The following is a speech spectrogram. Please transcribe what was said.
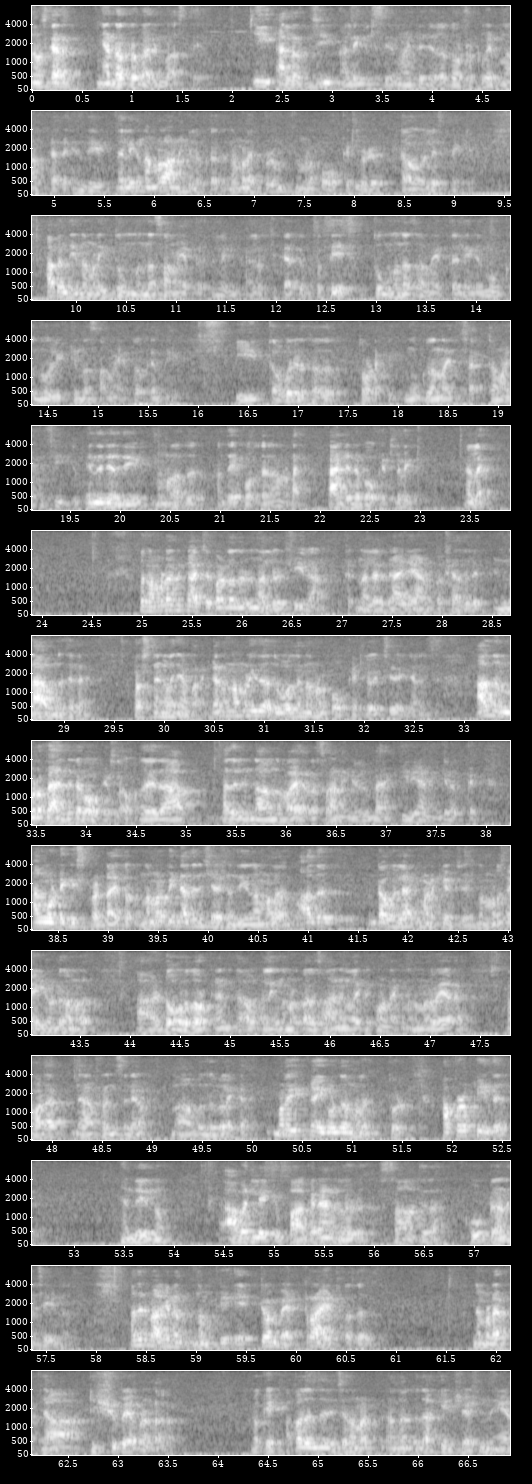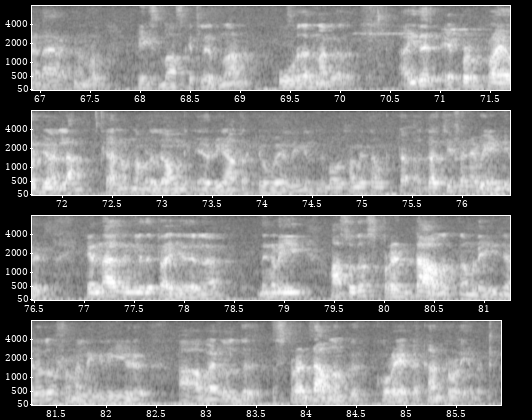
നമസ്കാരം. ഞാൻ ഡോക്ടർ വരുൺ വാസ്തേ. ഈ അലർജി അല്ലെങ്കിൽ സ്ഥിരമായിട്ട് ജലദോഷമൊക്കെ വരുന്ന ആൾക്കാർ എന്ത് ചെയ്യും? അല്ലെങ്കിൽ നമ്മളാണെങ്കിലൊക്കെ അതെ നമ്മളെപ്പോഴും നമ്മുടെ പോക്കറ്റിലൊരു ടവൽ വയ്ക്കും അപ്പോൾ എന്ത് ചെയ്യും? നമ്മൾ ഈ തുമ്മുന്ന സമയത്ത് അല്ലെങ്കിൽ അലർജിക്കാർക്ക് പ്രത്യേകിച്ച് തുമ്മുന്ന സമയത്ത് അല്ലെങ്കിൽ മൂക്ക് നൊലിക്കുന്ന സമയത്തൊക്കെ എന്ത് ചെയ്യും? ഈ ടവലെടുത്ത് അത് തുടയ്ക്കും. മൂക്ക് നന്നായിട്ട് ശക്തമായിട്ട് ചീറ്റും. എന്നിട്ട് എന്ത് ചെയ്യും? നമ്മളത് അതേപോലെ തന്നെ നമ്മുടെ പാന്റിന്റെ പോക്കറ്റിൽ വെക്കും. അല്ലേ? അപ്പോൾ നമ്മുടെ ഒരു കാഴ്ചപ്പാടിൽ അതൊരു നല്ലൊരു ശീലമാണ്. നല്ലൊരു കാര്യമാണ്. പക്ഷെ അതിൽ ഉണ്ടാവുന്ന ചില പ്രശ്നങ്ങൾ ഞാൻ പറയും. കാരണം നമ്മൾ ഇത് അതുപോലെ തന്നെ നമ്മുടെ പോക്കറ്റിൽ വെച്ച് കഴിഞ്ഞാൽ അത് നമ്മുടെ പാന്റിന്റെ പോക്കറ്റിലാവും അതായത് ആ അതിലുണ്ടാകുന്ന വൈറസ് ആണെങ്കിലും ബാക്ടീരിയ ആണെങ്കിലും ഒക്കെ അങ്ങോട്ടേക്ക് സ്പ്രെഡ് ആയി നമ്മൾ പിന്നെ അതിന് ശേഷം എന്ത് ചെയ്യും? നമ്മൾ അത് ടവലാക്കി മടക്കി വെച്ച ശേഷം നമ്മൾ കൈ കൊണ്ട് നമ്മൾ ഡോറ് തുറക്കാൻ ഇതാവും അല്ലെങ്കിൽ നമ്മൾ പല സാധനങ്ങളായിട്ട് കോണ്ടാക്ട് നമ്മൾ വേറെ നമ്മുടെ ഫ്രണ്ട്സിനെയോ ബന്ധുക്കളെയൊക്കെ നമ്മൾ ഈ കൈ കൊണ്ട് നമ്മൾ തൊടും. അപ്പോഴൊക്കെ ഇത് എന്ത് ചെയ്യുന്നു? അവരിലേക്കും പകരാനുള്ളൊരു സാധ്യത കൂട്ടുകയാണ് ചെയ്യുന്നത്. അതിന് പകരം നമുക്ക് ഏറ്റവും ബെറ്റർ ആയിട്ടുള്ളത് നമ്മുടെ ടിഷ്യൂ പേപ്പർ ഉണ്ടല്ലോ. ഓക്കെ അപ്പോൾ അതെന്താണെന്ന് വെച്ചാൽ നമ്മൾ ഒന്ന് ഇതാക്കിയതിന് ശേഷം നേരെ ഡയറക്റ്റ് നമ്മൾ ഫേസ് ബാസ്ക്കറ്റിൽ ഇടുന്നതാണ് കൂടുതൽ നല്ലത്. ഇത് എപ്പോഴും പ്രായോഗികമല്ല കാരണം നമ്മൾ ലോങ് ഒരു യാത്രയ്ക്ക് പോവുക അല്ലെങ്കിൽ പോകുന്ന സമയത്ത് നമുക്ക് കച്ചീഫ് തന്നെ വേണ്ടി വരും. എന്നാൽ നിങ്ങൾ ഇത് ട്രൈ ചെയ്ത് കഴിഞ്ഞാൽ നിങ്ങളുടെ ഈ അസുഖം സ്പ്രെഡ് ആവുന്നത് നമ്മുടെ ഈ ജലദോഷം അല്ലെങ്കിൽ ഈ ഒരു വൈറൽ ഇത് സ്പ്രെഡ് നമുക്ക് കുറേയൊക്കെ കൺട്രോൾ ചെയ്യാൻ പറ്റും.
